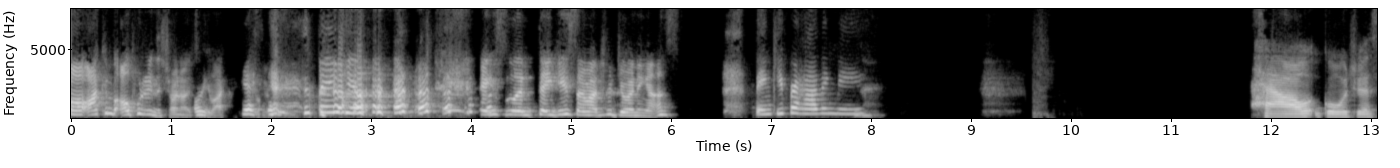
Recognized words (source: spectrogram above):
Oh, I can. I'll put it in the show notes oh, if you like. Yes. Thank you. Excellent. Thank you so much for joining us. Thank you for having me. how gorgeous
